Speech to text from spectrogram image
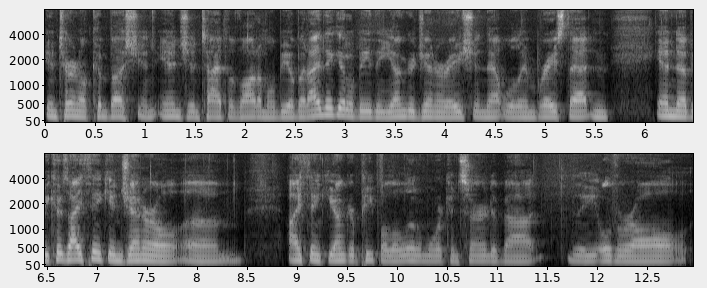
internal combustion engine type of automobile. But I think it'll be the younger generation that will embrace that, and and uh, because I think in general, um, I think younger people are a little more concerned about the overall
